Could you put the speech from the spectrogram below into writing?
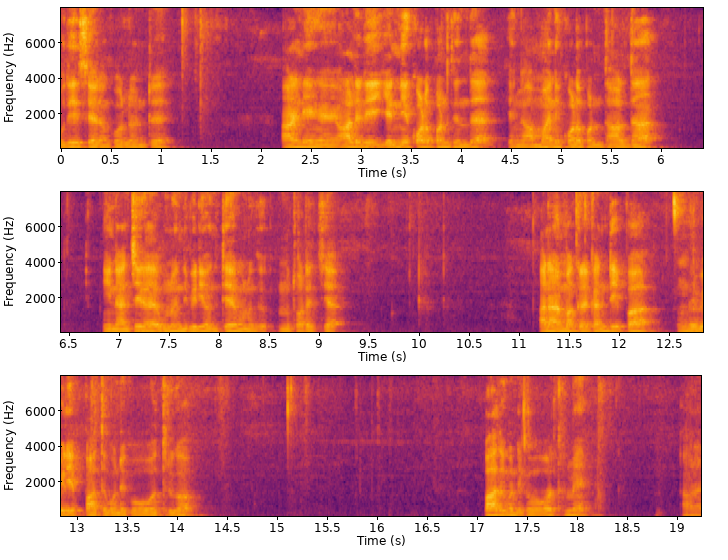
உதவி செய்கிறோம் கொள்ளன்ட்டு ஆனால் நீங்கள் ஆல்ரெடி என்னையே கொலை பண்ணிருந்த எங்கள் அம்மா நீ கொலை பண்ணுற ஆள் தான் நீ நினச்சிக்காத இன்னும் இந்த வீடியோ வந்து தேவை உனக்கு. இன்னும் தொடர்ச்சியாக ஆனால் மக்களை கண்டிப்பாக இந்த வீடியோ பார்த்து கொண்டு ஒவ்வொருத்தருக்கும் பார்த்துக்கொண்டிருக்க ஒவ்வொருத்தருமே அவனை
